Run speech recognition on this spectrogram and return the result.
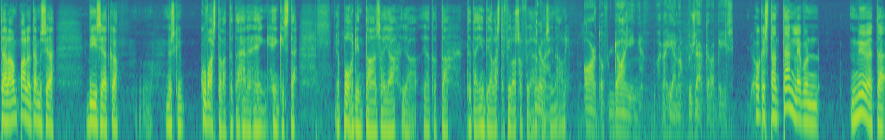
täällä on paljon tämmöisiä biisejä, jotka myöskin kuvastavat tätä hänen henkistä pohdintaansa ja, ja, ja tota, tätä intialaista filosofiaa, joka Joo. siinä oli. Art of Dying, aika hieno pysäyttävä biisi. Oikeastaan tämän levyn myötä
